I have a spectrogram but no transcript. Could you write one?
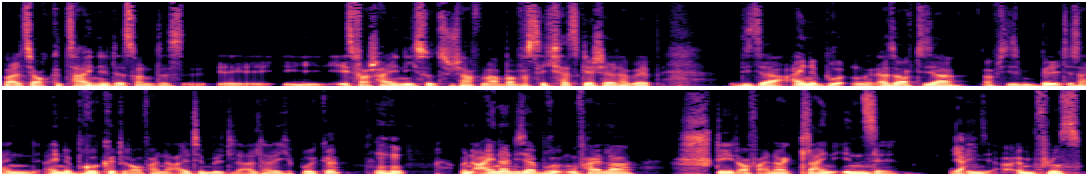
weil es ja auch gezeichnet ist und das äh, ist wahrscheinlich nicht so zu schaffen. Aber was ich festgestellt habe, dieser eine Brücken, also auf dieser auf diesem Bild ist ein, eine Brücke drauf, eine alte mittelalterliche Brücke. Mhm. Und einer dieser Brückenpfeiler steht auf einer kleinen Insel Ja. in, im Fluss.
